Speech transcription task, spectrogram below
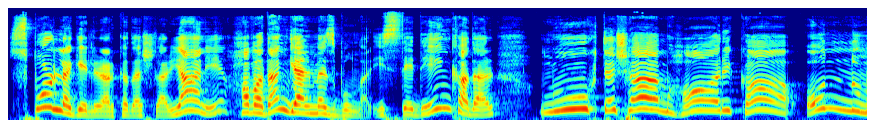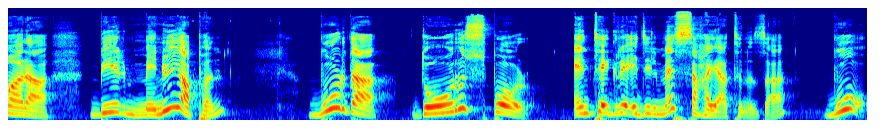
sporla gelir arkadaşlar. Yani havadan gelmez bunlar. İstediğin kadar muhteşem, harika, on numara bir menü yapın. Burada doğru spor entegre edilmezse hayatınıza bu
